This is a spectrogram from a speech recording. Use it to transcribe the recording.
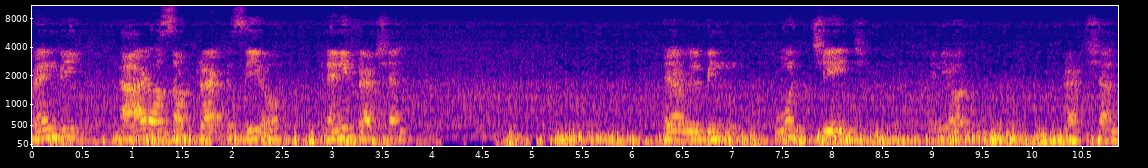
When we add or subtract zero in any fraction, there will be no change in your fraction.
